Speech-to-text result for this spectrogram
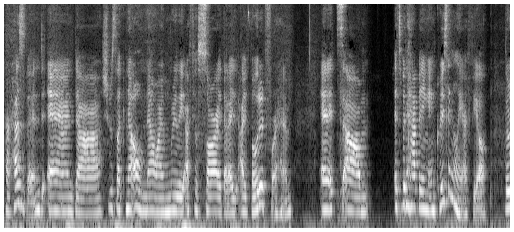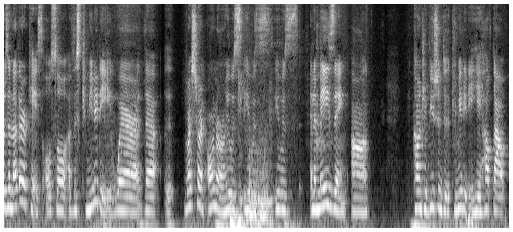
her husband, and uh, she was like, "No, now I'm really I feel sorry that I, I voted for him," and it's um it's been happening increasingly. I feel there was another case also of this community where the uh, restaurant owner he was he was he was an amazing uh, contribution to the community. He helped out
